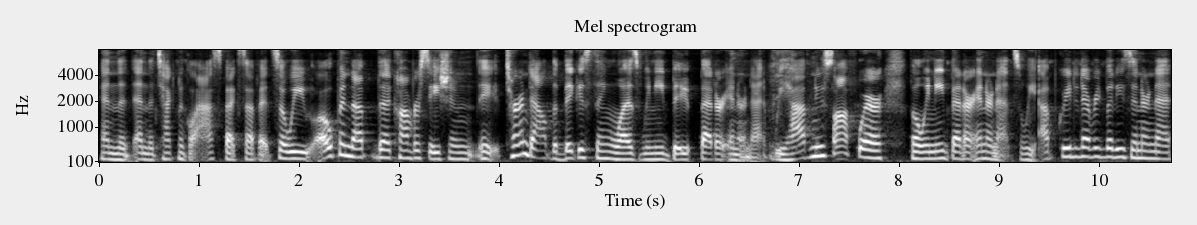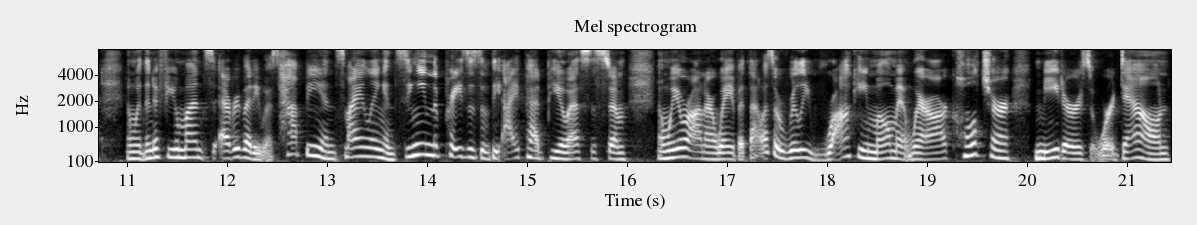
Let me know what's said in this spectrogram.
and the, and the technical aspects of it. So we opened up the conversation. It turned out out the biggest thing was we need be- better internet. We have new software, but we need better internet. So we upgraded everybody's internet. And within a few months, everybody was happy and smiling and singing the praises of the iPad POS system. And we were on our way. But that was a really rocky moment where our culture meters were down.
